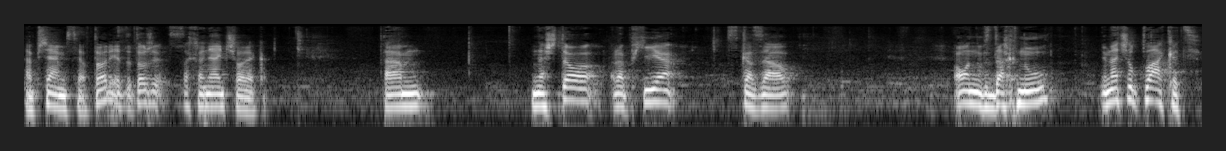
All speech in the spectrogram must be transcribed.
общаемся о Торе, это тоже сохраняет человека. Um, на что Рабхия сказал, он вздохнул и начал плакать.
